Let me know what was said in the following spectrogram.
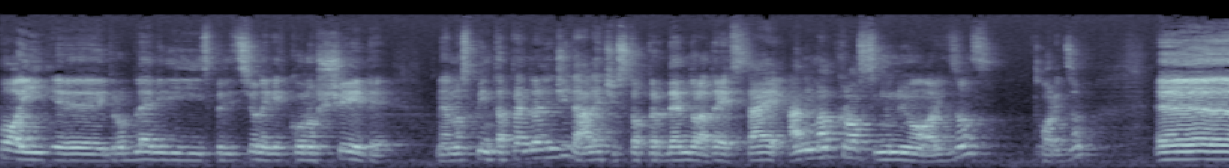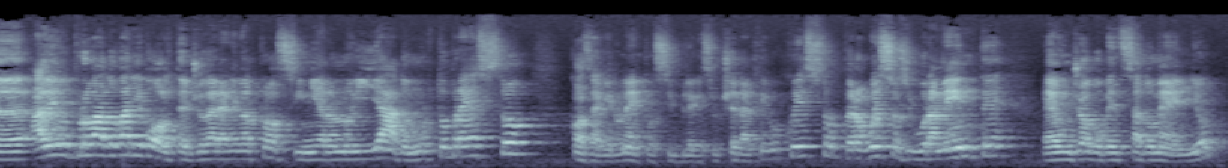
poi eh, i problemi di spedizione che conoscete mi hanno spinto a prendere il digitale e ci sto perdendo la testa. È Animal Crossing New Horizons. Horizon. Eh, avevo provato varie volte a giocare Animal Crossing, mi ero annoiato molto presto, cosa che non è impossibile che succeda anche con questo, però questo sicuramente è un gioco pensato meglio.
